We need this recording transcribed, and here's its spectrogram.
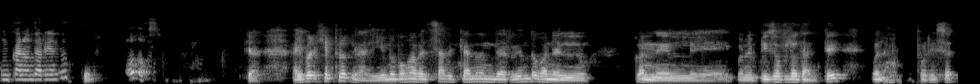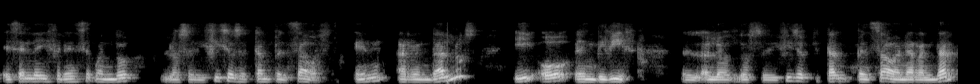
un canon de arriendo o dos. Ahí, por ejemplo, claro, yo me pongo a pensar el canon de arriendo con el, con el, eh, con el piso flotante. Bueno, por eso esa es la diferencia cuando los edificios están pensados en arrendarlos y o en vivir. Los, edificios que están pensados en arrendar,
